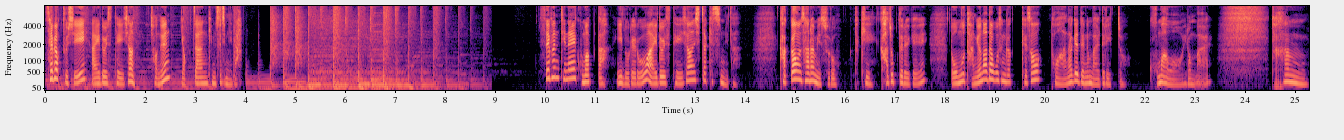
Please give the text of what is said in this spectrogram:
새벽 2시 아이돌 스테이션. 저는 역장 김수지입니다. 세븐틴의 고맙다. 이 노래로 아이돌 스테이션 시작했습니다. 가까운 사람일수록 특히 가족들에게 너무 당연하다고 생각해서 더 안 하게 되는 말들이 있죠. 고마워, 이런 말. 참,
